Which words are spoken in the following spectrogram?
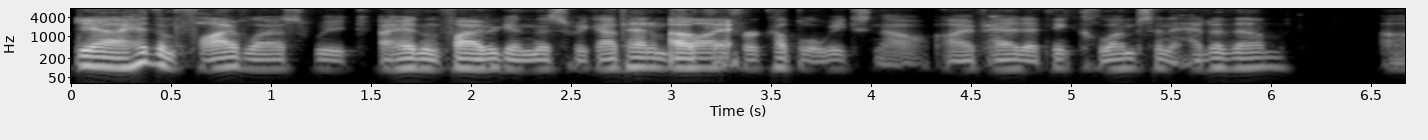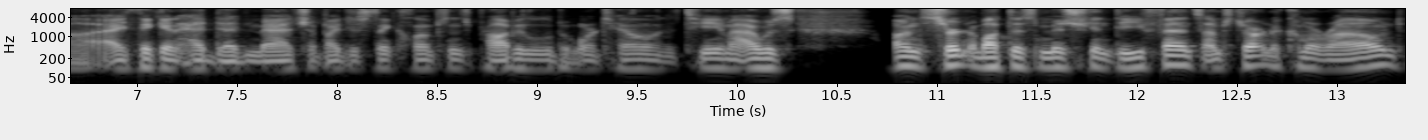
Yeah, I had them five last week. I had them five again this week. I've had them five Okay. for a couple of weeks now. I've had, I think, Clemson ahead of them. Uh, I think in a head-to-head matchup, I just think Clemson's probably a little bit more talented team. I was uncertain about this Michigan defense. I'm starting to come around.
